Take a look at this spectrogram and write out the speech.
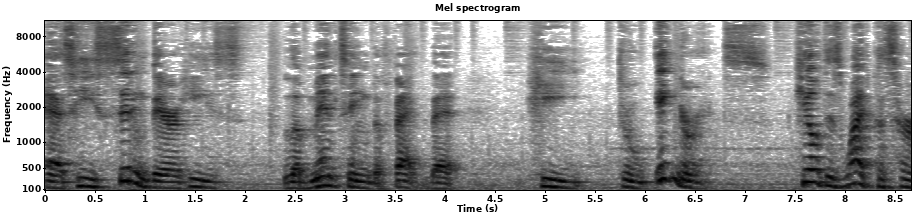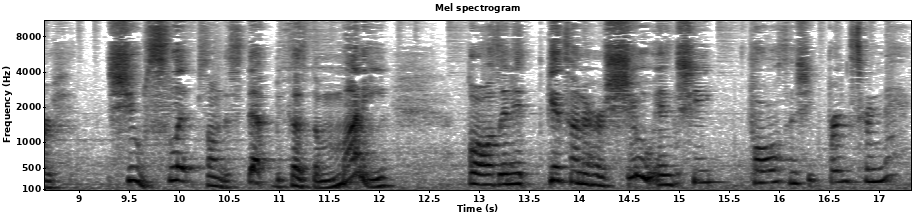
as he's sitting there, he's lamenting the fact that he, through ignorance, killed his wife because her shoe slips on the step because the money falls and it gets under her shoe and she falls and she breaks her neck.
